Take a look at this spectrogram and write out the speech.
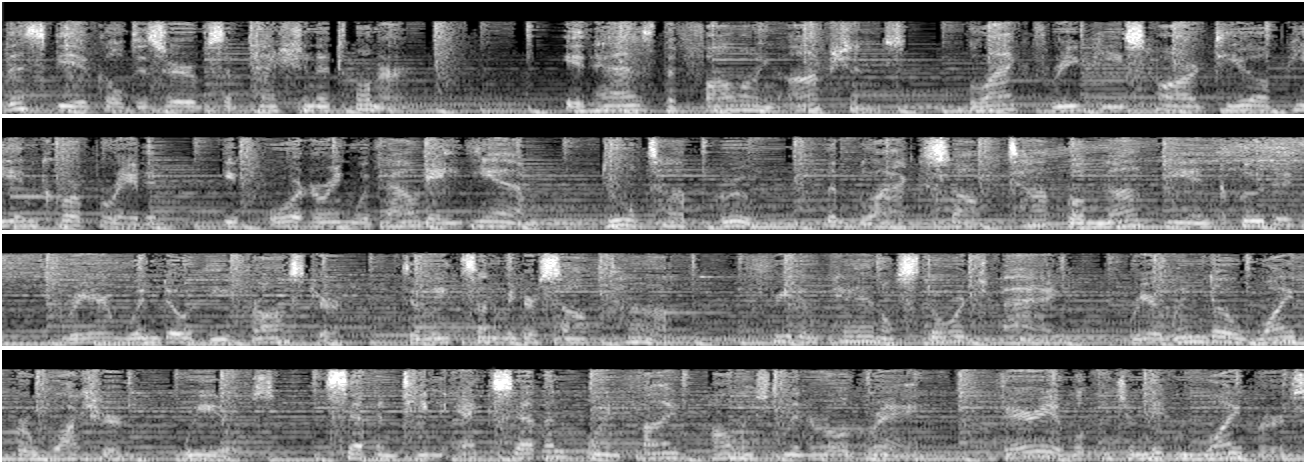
this vehicle deserves a passionate owner. It has the following options, black 3-piece hard top incorporated, if ordering without AEM, dual top group, the black soft top will not be included, rear window defroster, delete sunrider soft top, freedom panel storage bag, rear window wiper washer, wheels, 17x7.5 polished mineral gray, variable intermittent wipers,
